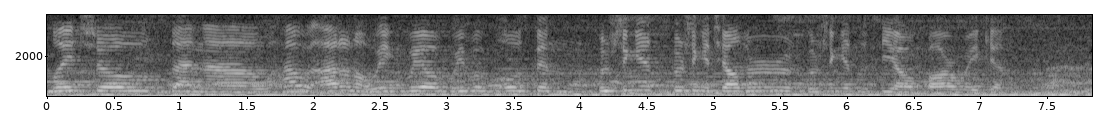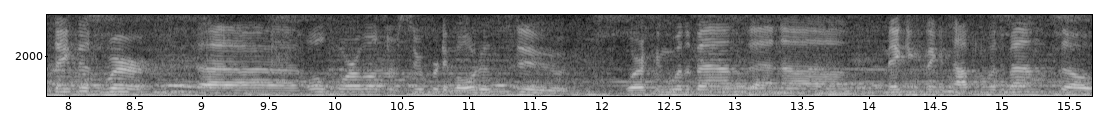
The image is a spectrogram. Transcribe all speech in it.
played shows, and uh, how, I don't know. We we we've always been pushing it, pushing each other, and pushing it to see how far we can take this. Where uh, all four of us are super devoted to working with the band and uh, making things happen with the band. So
